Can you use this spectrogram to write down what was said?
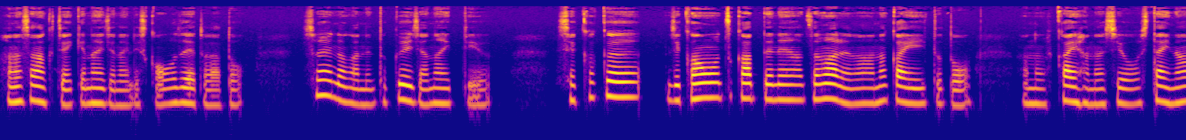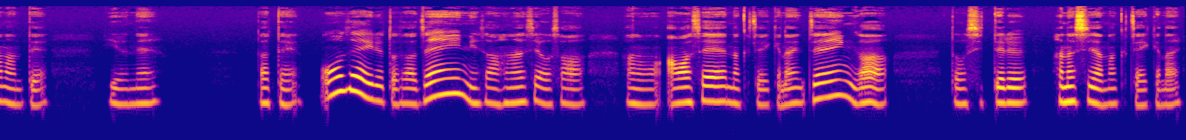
話さなくちゃいけないじゃないですか大勢とだと。そういうのがね得意じゃないっていう。せっかく時間を使ってね集まるな仲いい人とあの深い話をしたいななんていうね。だって大勢いるとさ全員にさ話をさあの合わせなくちゃいけない。全員がと知ってる話じゃなくちゃいけない。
